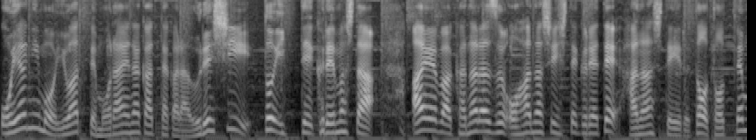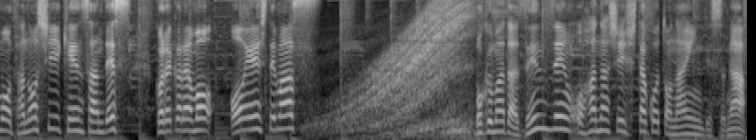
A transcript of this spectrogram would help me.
親にも祝ってもらえなかったから嬉しいと言ってくれました。会えば必ずお話ししてくれて話しているととっても楽しいケンさんです。これからも応援してます。僕まだ全然お話ししたことないんですが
